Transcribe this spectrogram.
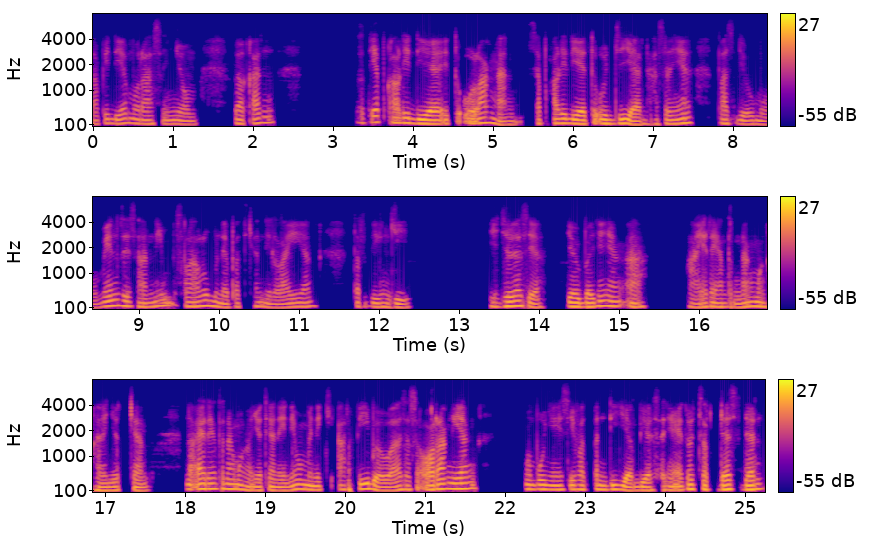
tapi dia murah senyum. Bahkan setiap kali dia itu ulangan, setiap kali dia itu ujian, hasilnya pas diumumin si Sani selalu mendapatkan nilai yang tertinggi. Ya jelas ya, jawabannya yang A, air yang tenang menghanyutkan. Nah, air yang tenang menghanyutkan ini memiliki arti bahwa seseorang yang mempunyai sifat pendiam biasanya itu cerdas dan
